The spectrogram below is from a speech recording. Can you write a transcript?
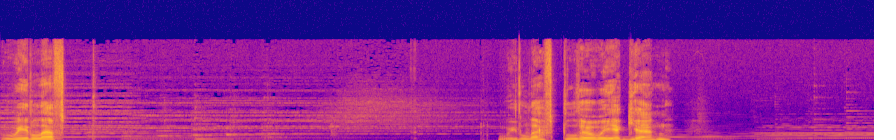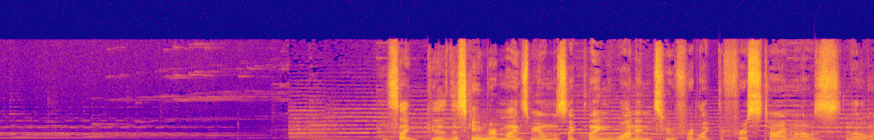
we left we left Louie again. It's like, uh, this game reminds me almost like playing 1 and 2 for like the first time when I was little.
